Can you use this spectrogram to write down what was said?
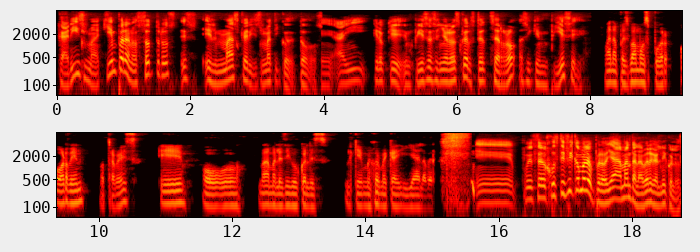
carisma. ¿Quién para nosotros es el más carismático de todos? Eh, ahí creo que empieza, señor Oscar. Usted cerró, así que empiece. Bueno, pues vamos por orden otra vez. Eh, o nada más les digo cuál es el que mejor me cae y ya la ver. Eh, pues eh, justifícamelo, pero ya manda la verga al Nicolás.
